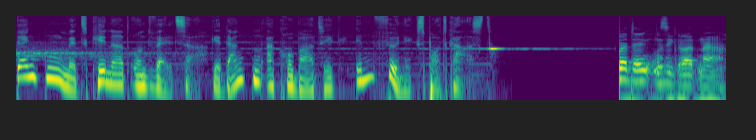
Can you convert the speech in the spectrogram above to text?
Denken mit Kinnert und Welzer. Gedankenakrobatik im Phoenix Podcast. Worüber denken Sie gerade nach?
